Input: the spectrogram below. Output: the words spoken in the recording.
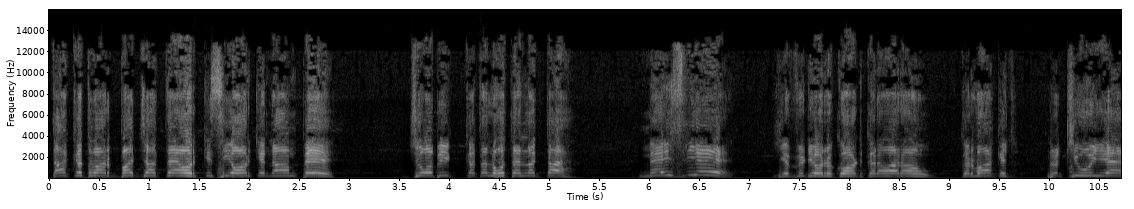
طاقتور بچ جاتا ہے اور کسی اور کے نام پہ جو بھی قتل ہوتا لگتا ہے۔ میں اس لیے یہ ویڈیو ریکارڈ کروا رہا ہوں، کروا کے رکھی ہوئی ہے،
